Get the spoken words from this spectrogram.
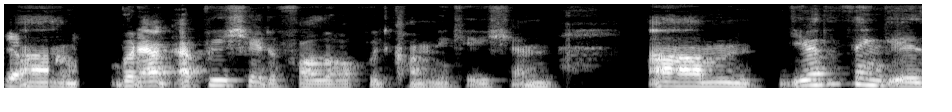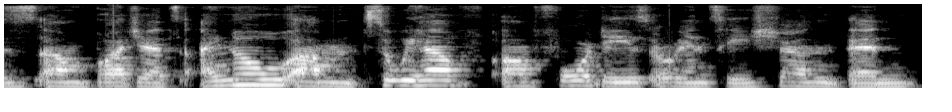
Yeah. Um, but I, I appreciate a follow up with communication. Um, the other thing is um, budgets. I know, um, so we have um, four days orientation, then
